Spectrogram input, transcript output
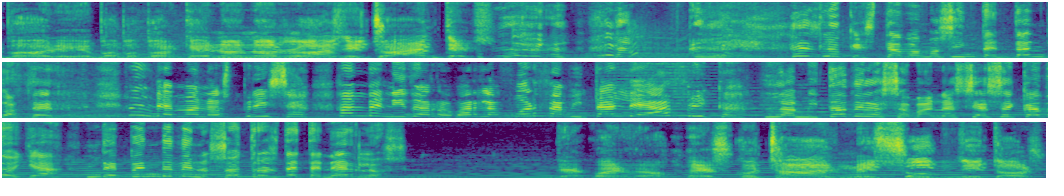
¿Por, por- por qué no nos lo has dicho antes? Es lo que estábamos intentando hacer. Démonos prisa. Han venido a robar la fuerza vital de África. La mitad de la sabana se ha secado ya. Depende de nosotros detenerlos. De acuerdo. Escuchad, mis súbditos.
